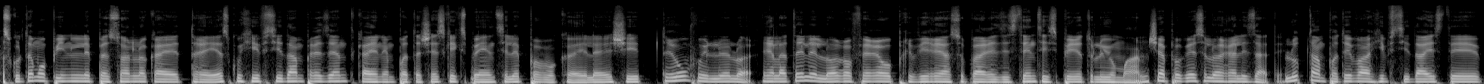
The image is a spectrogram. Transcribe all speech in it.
Ascultăm opiniile persoanelor care trăiesc cu HIV-SIDA în prezent, care ne împătășesc experiențele, provocările și triumfurile lor. Relatările lor oferă o privire asupra rezistenței spiritului uman și a progreselor realizate. Lupta împotriva HIV-SIDA este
